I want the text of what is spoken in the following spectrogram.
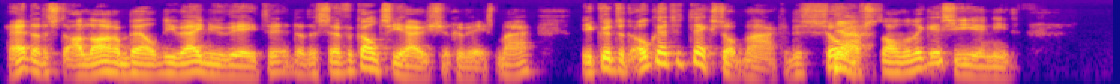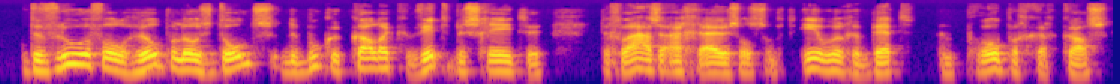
Hè, dat is de alarmbel die wij nu weten. Dat is zijn vakantiehuisje geweest. Maar je kunt het ook uit de tekst opmaken. Dus zo Ja. afstandelijk is hij hier niet. De vloer vol hulpeloos dons, de boeken kalk, wit bescheten, de glazen aangruizels op het eeuwige bed, een proper karkas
